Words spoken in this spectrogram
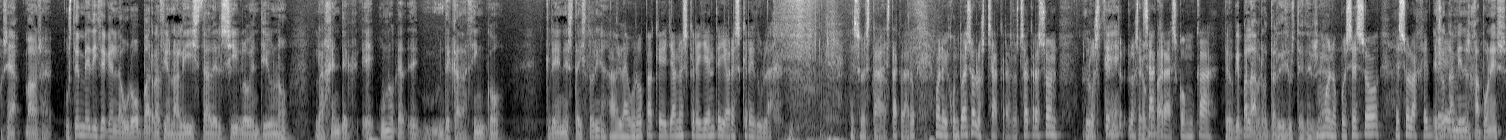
O sea, vamos a ver. Usted me dice que en la Europa racionalista del siglo XXI, la gente, eh, uno eh, de cada cinco, cree en esta historia. A La Europa que ya no es creyente y ahora es crédula. Eso está, está claro. Bueno, y junto a eso los chakras. Los chakras son ¿Los los, chakras con K. Pero qué palabrotas dice usted. o sea, Bueno, pues eso, eso la gente. ¿Eso también es japonés?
